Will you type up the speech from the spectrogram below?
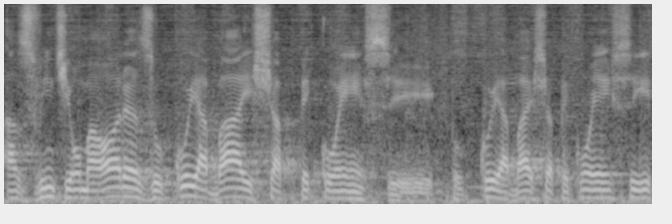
às 21 horas o Cuiabá e Chapecoense. O Cuiabá e Chapecoense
